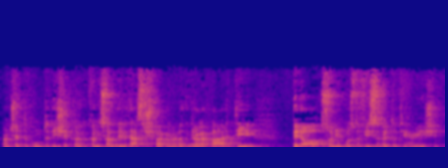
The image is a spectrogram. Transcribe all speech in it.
a un certo punto dice che con i soldi delle tasse ci pagano i droga party, però sono in posto fisso per tutti i miei amici.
